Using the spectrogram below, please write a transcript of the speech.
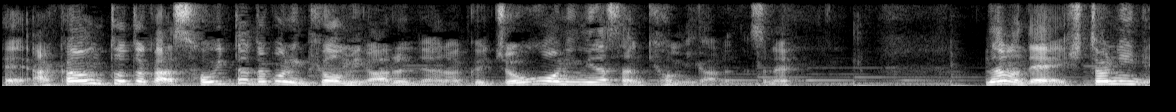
えアカウントとかそういったところに興味があるんではなく、情報に皆さん興味があるんですね。なので、人に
